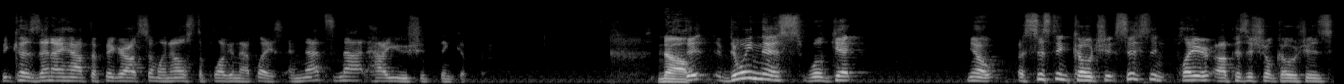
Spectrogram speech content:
because then I have to figure out someone else to plug in that place. And that's not how you should think of it. No, Th- doing this will get, you know, assistant coach, assistant player, uh, positional coaches,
